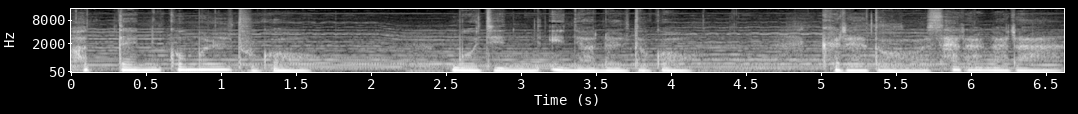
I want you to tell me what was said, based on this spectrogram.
헛된 꿈을 두고 모진 인연을 두고 그래도 사랑하라,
